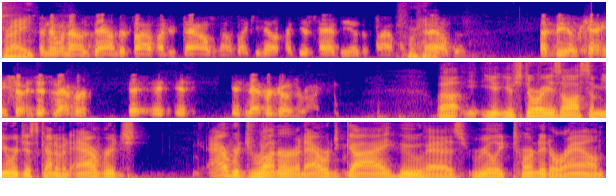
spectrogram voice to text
Right. And then when I was down to five hundred thousand, I was like, you know, if I just had the other five hundred thousand, I'd be okay. So it just never, it it it, it never goes right. Well, y- your story is awesome. You were just kind of an average, average runner, an average guy who has really turned it around.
